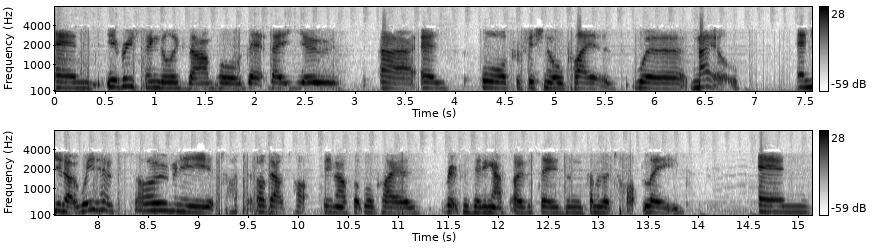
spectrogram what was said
and every single example that they used uh, as for professional players were male. And, you know, we have so many of our top female football players representing us overseas in some of the top leagues. And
